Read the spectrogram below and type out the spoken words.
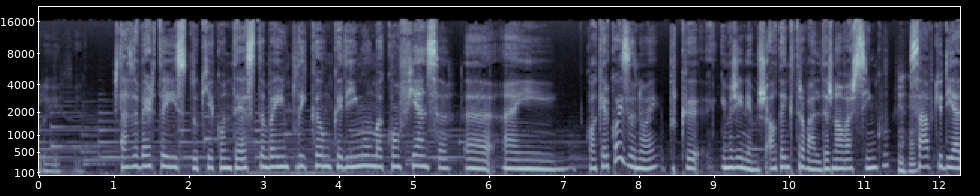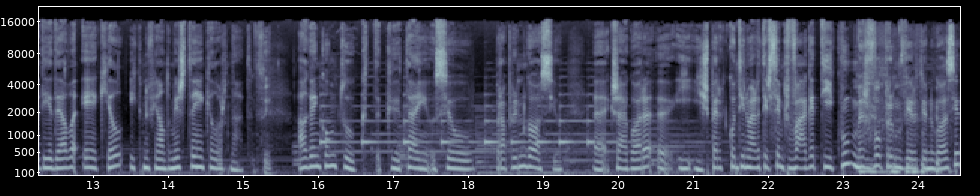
por aí, sim. Estás aberta a isso do que acontece também implica um bocadinho uma confiança ah, em qualquer coisa, não é? Porque imaginemos, alguém que trabalha das 9 às 5 sabe que o dia a dia dela é aquele e que no final do mês tem aquele ordenado. Sim. Alguém como tu, que, que tem o seu próprio negócio, ah, que já agora, ah, e, e espero que continuar a ter sempre vaga, Tico, mas vou promover o teu negócio,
